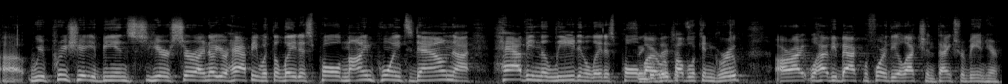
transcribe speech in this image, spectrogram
Uh, we appreciate you being here, sir. I know you're happy with the latest poll. Nine points down, uh, having the lead in the latest poll Single by a digits. Republican group. All right, we'll have you back before the election. Thanks for being here.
